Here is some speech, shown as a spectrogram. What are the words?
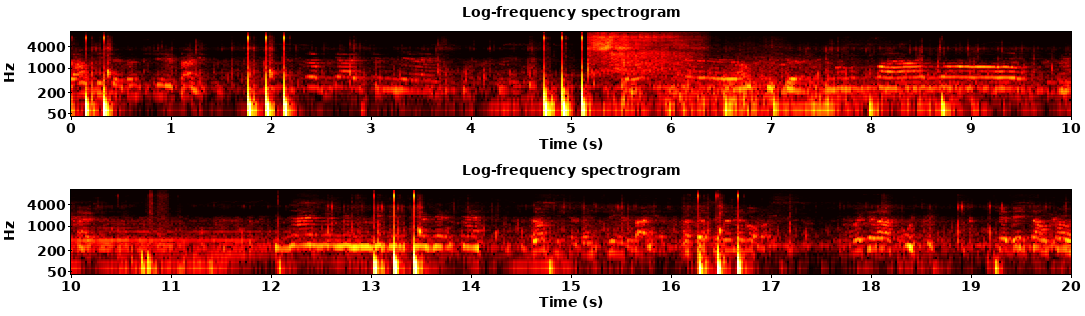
Zamknij się, ci się nie stanie. Zamknij się. Denerwować. Bo cię zaraz puści. Ciebie i całą twoją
